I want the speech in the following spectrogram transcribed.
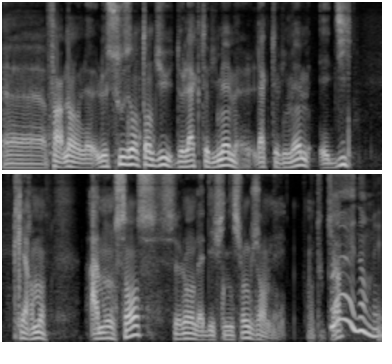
Euh, enfin, non, le, le sous-entendu de l'acte lui-même, l'acte lui-même est dit clairement. À mon sens, selon la définition que j'en ai. En tout cas, Ouais, non mais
